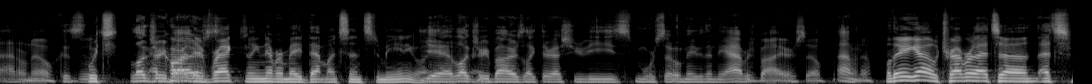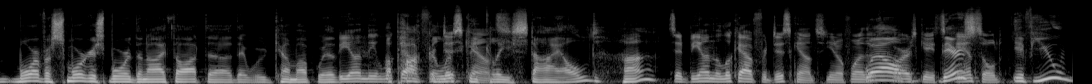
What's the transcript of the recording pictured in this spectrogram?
I don't know, because Which luxury car buyers, they've actually never made that much sense to me anyway. yeah, luxury buyers like their SUVs more so maybe than the average buyer. So I don't know. Well, there you go, Trevor. That's uh, that's more of a smorgasbord than I thought uh, that would come up with. Be on the lookout for discounts. Apocalyptically styled, huh? said be on the lookout for discounts. You know, if one of those well, cars gets canceled. if you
